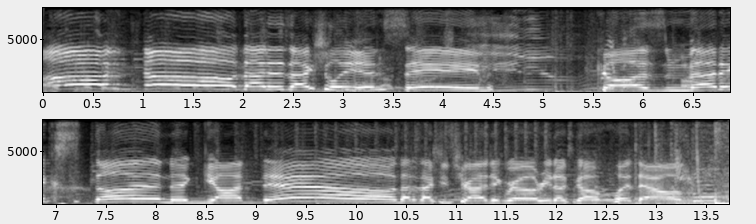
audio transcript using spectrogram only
Oh no! That is actually insane. Cosmetic stun. God damn. That is actually tragic, bro. Redux got put down.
